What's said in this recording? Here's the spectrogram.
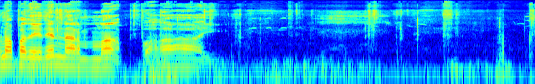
ਹੁਣ ਆਪਾਂ ਦੇਖਦੇ ਹਾਂ ਨਰਮਾ ਭਾਈ।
